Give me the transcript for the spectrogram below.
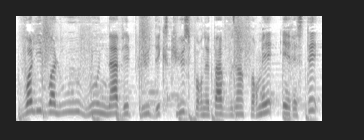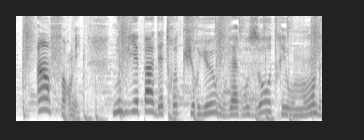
Voilà, voilou, vous n'avez plus d'excuses pour ne pas vous informer et rester informé. N'oubliez pas d'être curieux, ouvert aux autres et au monde.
